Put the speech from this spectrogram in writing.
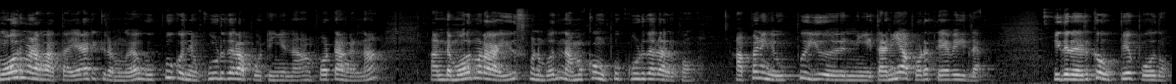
மோர் மிளகாய் தயாரிக்கிறவங்க உப்பு கொஞ்சம் கூடுதலாக போட்டிங்கன்னா போட்டாங்கன்னா அந்த மோர் மிளகாய் யூஸ் பண்ணும்போது நமக்கும் உப்பு கூடுதலாக இருக்கும். அப்போ நீங்கள் உப்பு யூ நீங்கள் தனியாக போட தேவையில்லை. இதில் இருக்க உப்பே போதும்.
